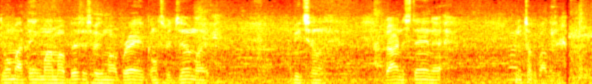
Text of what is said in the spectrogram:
doing my thing, mind my business, making my bread, going to the gym. Like, I be chilling. But I understand that. Gonna talk about later.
